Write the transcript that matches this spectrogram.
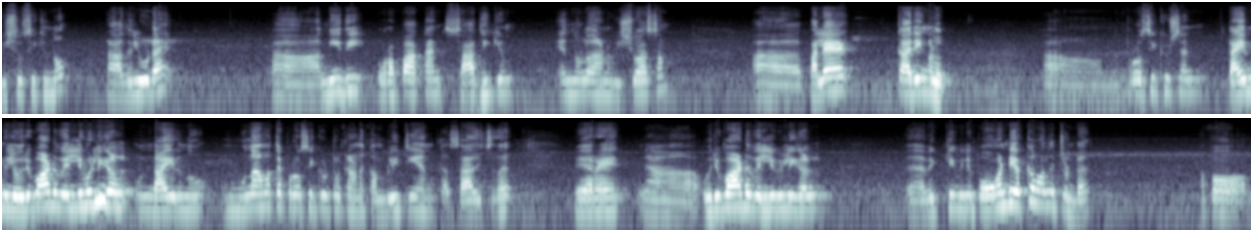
വിശ്വസിക്കുന്നു. അതിലൂടെ നീതി ഉറപ്പാക്കാൻ സാധിക്കും എന്നുള്ളതാണ് വിശ്വാസം. പല കാര്യങ്ങളും പ്രോസിക്യൂഷൻ ടൈമിൽ ഒരുപാട് വെല്ലുവിളികൾ ഉണ്ടായിരുന്നു. മൂന്നാമത്തെ പ്രോസിക്യൂട്ടർക്കാണ് കംപ്ലീറ്റ് ചെയ്യാൻ സാധിച്ചത്. വേറെ ഒരുപാട് വെല്ലുവിളികൾ വിക്ടിമിന് പോകേണ്ടിയൊക്കെ വന്നിട്ടുണ്ട്. അപ്പോൾ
